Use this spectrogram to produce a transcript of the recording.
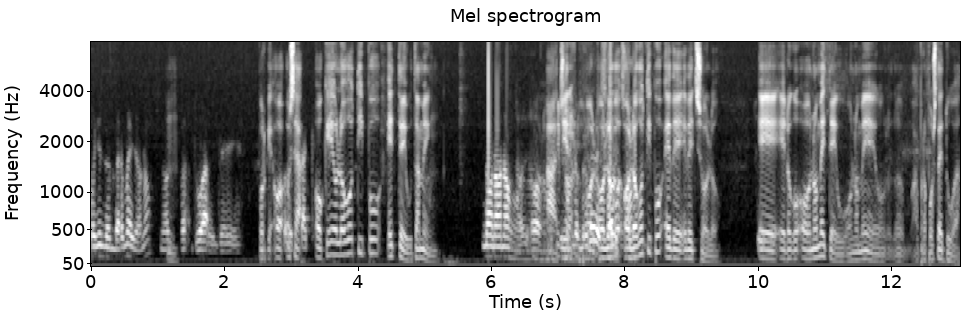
poñendo en vermello, ¿no? No mm. actual de Porque o, o, o sea, o que é o logotipo é teu tamén. No, no, no, o, o, logo, o logotipo é de, é de Cholo. Sí. E, eh, e logo, o nome teu, o nome, o, a proposta é túa.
